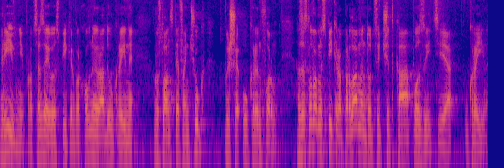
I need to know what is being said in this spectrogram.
рівні. Про це заявив спікер Верховної Ради України Руслан Стефанчук. Пише Укрінформ. За словами спікера парламенту, це чітка позиція України.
